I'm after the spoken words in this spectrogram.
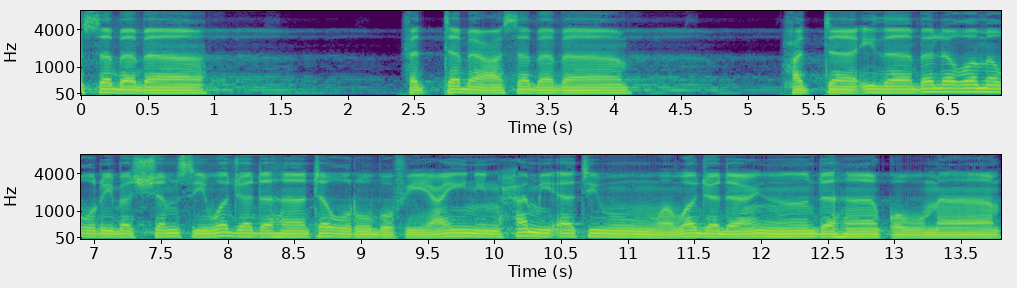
سببا. فاتبع سببا. حتى إذا بلغ مغرب الشمس وجدها تغرب في عين حمئة ووجد عندها قوما.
